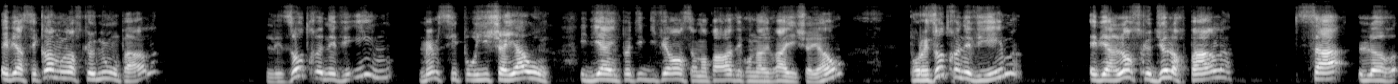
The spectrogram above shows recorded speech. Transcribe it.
eh bien, c'est comme lorsque nous on parle. Les autres Nevi'im, même si pour Yishayahu, il y a une petite différence, et on en parlera dès qu'on arrivera à Yishayahu, pour les autres Nevi'im, eh bien, lorsque Dieu leur parle, ça leur,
